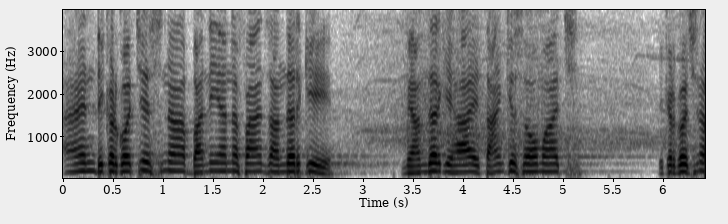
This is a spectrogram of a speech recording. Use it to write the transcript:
అండ్ ఇక్కడికి వచ్చేసిన బన్నీ అన్న ఫ్యాన్స్ అందరికీ మీ అందరికీ hi thank you so much ఇక్కడికి వచ్చిన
